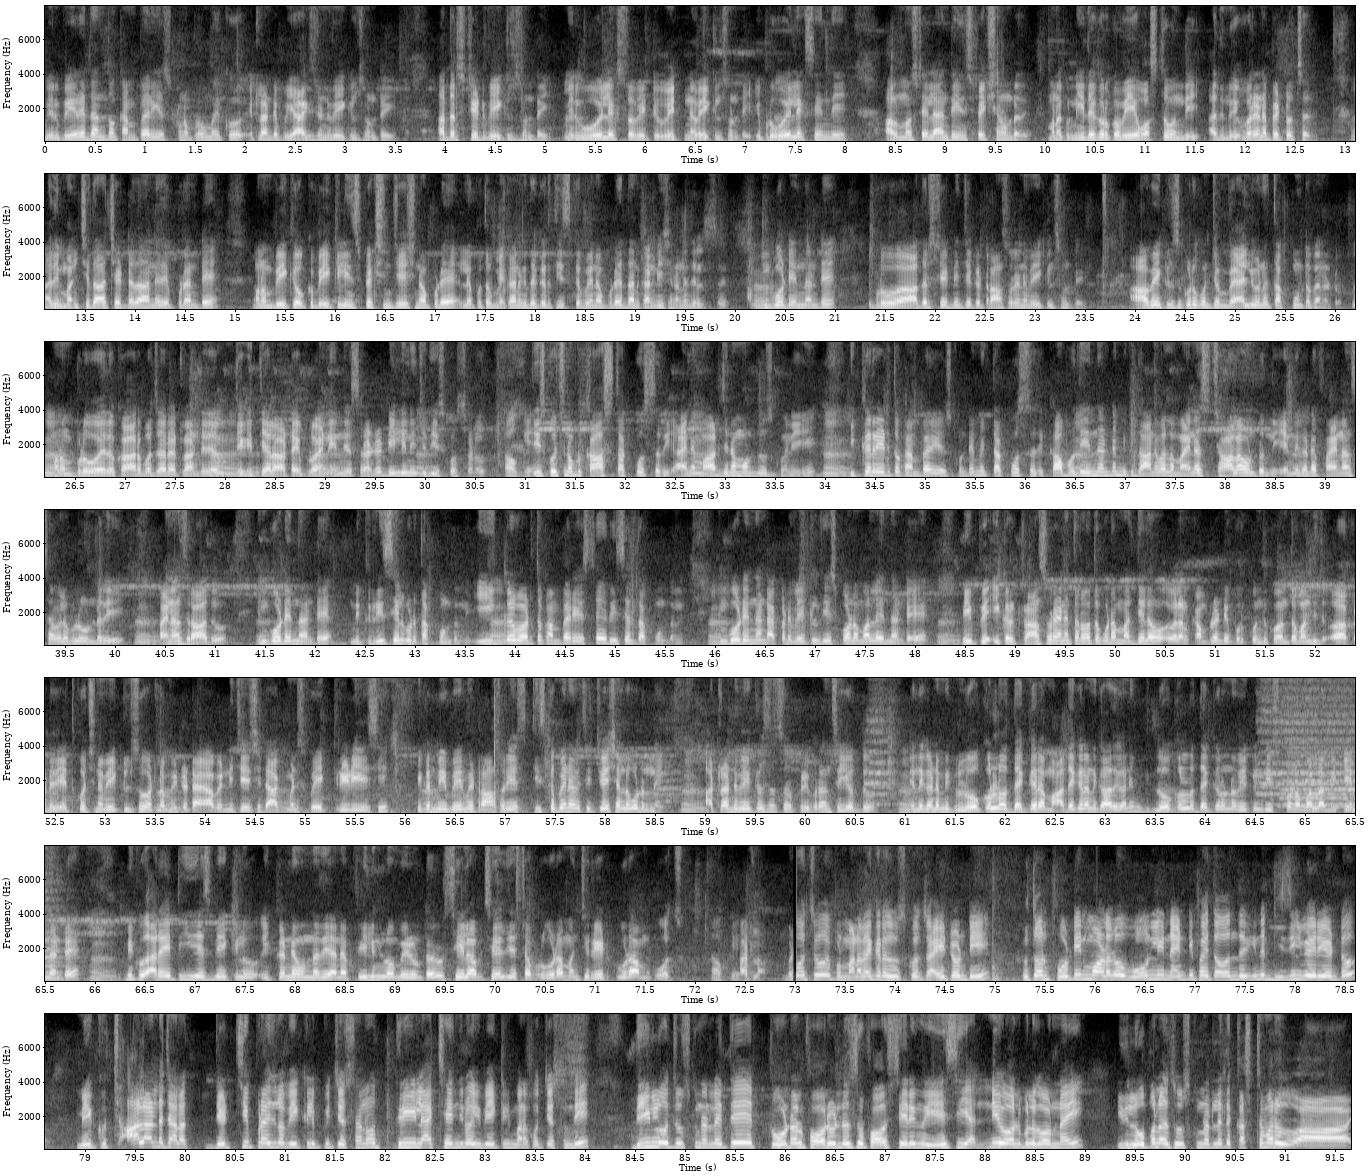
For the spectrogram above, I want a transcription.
మీరు వేరే దాంతో కంపేర్ చేసుకున్నప్పుడు మీకు ఇప్పుడు యాక్సిడెంట్ వెహికల్స్ ఉంటాయి. అదర్ స్టేట్ వెహికల్స్ ఉంటాయి. మీరు ఓఎల్ఎక్స్లో పెట్టి పెట్టిన వెహికల్స్ ఉంటాయి. ఇప్పుడు ఓఎల్ఎక్స్ ఏంది? ఆల్మోస్ట్ ఎలాంటి ఇన్స్పెక్షన్ ఉండదు. మనకు నీ దగ్గర ఒక వే వస్తువు ఉంది. అది నువ్వు ఎవరైనా పెట్టొచ్చు అది. అది మంచిదా చెడ్డదా అనేది ఎప్పుడంటే మనం వెహికల్ ఒక వెహికల్ ఇన్స్పెక్షన్ చేసినప్పుడే లేకపోతే మెకానిక్ దగ్గర తీసుకుపోయినప్పుడే దాని కండిషన్ అనేది తెలుస్తుంది. ఇంకోటి ఏంటంటే ఇప్పుడు అదర్ స్టేట్ నుంచి ఇక్కడ ట్రాన్స్ఫర్ అయిన వెహికల్స్ ఉంటాయి. ఆ వెహికల్స్ కూడా కొంచెం వాల్యూ అనేది తక్కువ ఉంటుంది అన్నట్టు. మనం ఇప్పుడు ఏదో కార్ బజార్ అట్లాంటిది జగిత్యాల ఆ టైప్లో ఆయన ఏం చేస్తాడంటే ఢిల్లీ నుంచి తీసుకొస్తాడు. తీసుకొచ్చినప్పుడు కాస్ట్ తక్కువ వస్తుంది. ఆయన మార్జిన్ అమౌంట్ చూసుకొని ఇక్కడ రేట్తో కంపేర్ చేసుకుంటే మీకు తక్కువ వస్తుంది. కాకపోతే ఏంటంటే మీకు దానివల్ల మైనస్ చాలా ఉంటుంది. ఎందుకంటే ఫైనాన్స్ అవైలబుల్ ఉండదు. ఫైనాన్స్ రాదు. ఇంకోటి ఏంటంటే మీకు రీసేల్ కూడా తక్కువ ఉంటుంది. ఈ ఇక్కడ వాటితో కంపేర్ చేస్తే రీసేల్ తక్కువ ఉంటుంది. ఇంకోటి ఏంటంటే అక్కడ వెహికల్ తీసుకోవడం వల్ల ఏంటంటే మీ ఇక్కడ ట్రాన్స్ఫర్ అయిన తర్వాత కూడా మధ్యలో వాళ్ళని కంప్లైంట్ ఇప్పుడు కొంత కొంతమంది అక్కడ ఎత్తుకొచ్చిన వెహికల్స్ అట్లా మీటర్ అవన్నీ చేసి డాక్యుమెంట్స్ ఫేక్ క్రియేట్ చేసి ఇక్కడ మీ పేరు మీద ట్రాన్స్ఫర్ చేసి తీసుకుపోయిన సిచ్యువేషన్లు కూడా ఉన్నాయి. అట్లాంటి వెహికల్స్ అసలు ప్రిఫరెన్స్ ఇవ్వద్దు ఎందుకంటే మీకు లోకల్లో దగ్గర మా దగ్గర కాదు కానీ మీకు లోకల్లో దగ్గర ఉన్న వెహికల్ తీసుకోవడం వల్ల మీకు ఏంటంటే మీకు అరే టీఎస్ వెహికల్ ఇక్కడనే ఉన్నది అనే ఫీలింగ్లో మీరు ఉంటారు. సేల్ సేల్ చేసేటప్పుడు కూడా మంచి రేట్ కూడా అమ్ముకోవచ్చు. అట్లా. చూసుకోవచ్చు ఇప్పుడు మన దగ్గర చూసుకోవచ్చు I twenty two thousand fourteen model only ninety five thousand దొరికింది డీజిల్ వేరియంట్ మీకు చాలా అంటే చాలా డెడ్ చీప్ ప్రైస్లో వెహికల్ ఇప్పించేస్తాను. త్రీ ల్యాక్ చేంజ్లో ఈ వెహికల్ మనకు వచ్చేస్తుంది. దీనిలో చూసుకున్నట్లయితే total power windows power steering AC అన్నీ అవైలబుల్గా ఉన్నాయి. ఇది లోపల చూసుకున్నట్లయితే కస్టమర్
